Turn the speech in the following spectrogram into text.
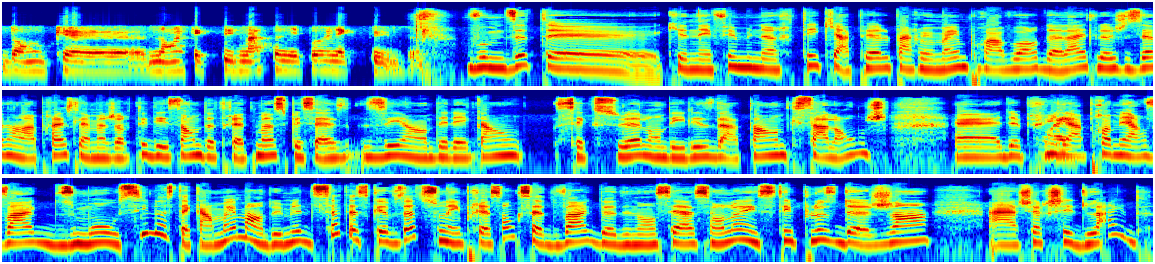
Donc, non, effectivement, ce n'est pas une excuse. Vous me dites qu'il y a une infime minorité qui appelle par eux-mêmes pour avoir de l'aide. Là, je disais dans la presse, la majorité des centres de traitement spécialisés en délinquance sexuelle ont des listes d'attente qui s'allongent euh, depuis la première vague du mois aussi. C'était quand même en 2017. Est-ce que vous êtes sous l'impression que cette vague de dénonciation-là a incité plus de gens à chercher de l'aide?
